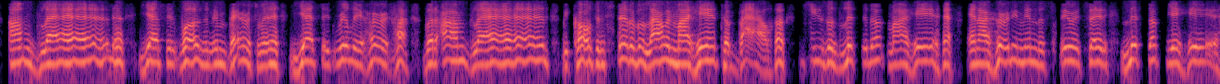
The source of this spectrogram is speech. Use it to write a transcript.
I'm glad. Yes, it was an embarrassment. Yes, it really hurt. But I'm glad because instead of allowing my head to bow, Jesus lifted up my head and I heard him in the spirit say, lift up your head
